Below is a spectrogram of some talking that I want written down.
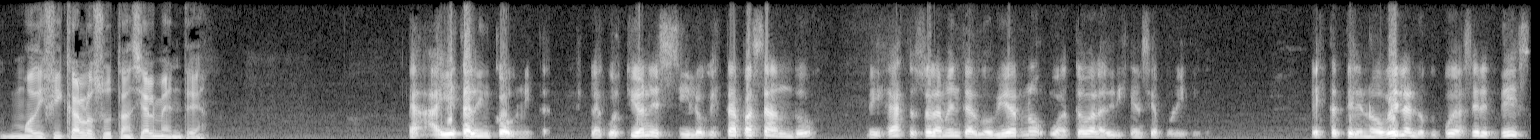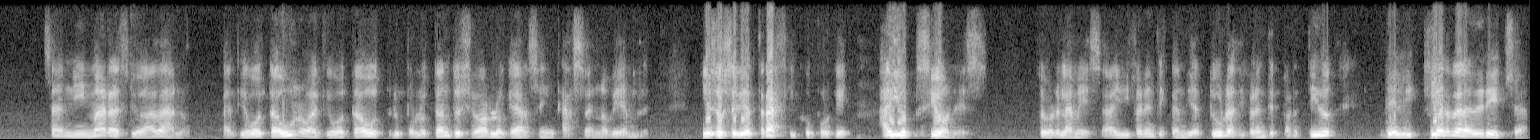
modificarlo sustancialmente? Ahí está la incógnita. La cuestión es si lo que está pasando desgasta solamente al gobierno o a toda la dirigencia política. Esta telenovela lo que puede hacer es desanimar al ciudadano, al que vota uno o al que vota otro, y por lo tanto llevarlo a quedarse en casa en noviembre. Y eso sería trágico porque hay opciones sobre la mesa, hay diferentes candidaturas, diferentes partidos, de la izquierda a la derecha.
